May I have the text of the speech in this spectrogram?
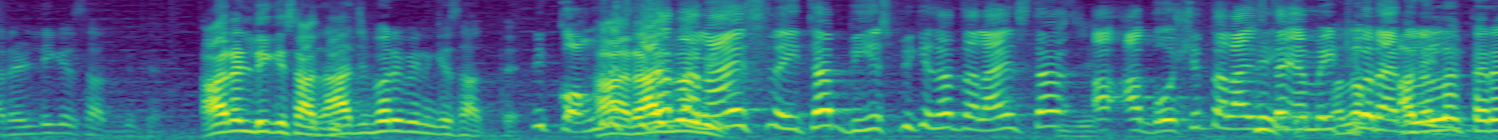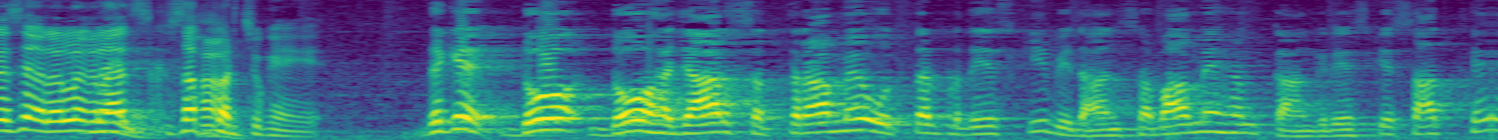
आरएलडी के साथ भी थे। आरएलडी के साथ भी राजभर भी इनके साथ थे। कांग्रेस हाँ, के अलायंस नहीं था बीएसपी के साथ अलायंस था अघोषित अलायंस था एमआईटी और अलग अलग तरह से अलग अलग अलायंस सब कर चुके हैं देखिए दो 2017 में उत्तर प्रदेश की विधानसभा में हम कांग्रेस के साथ थे।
